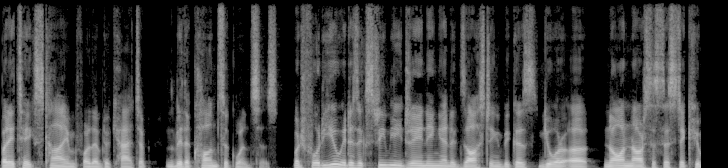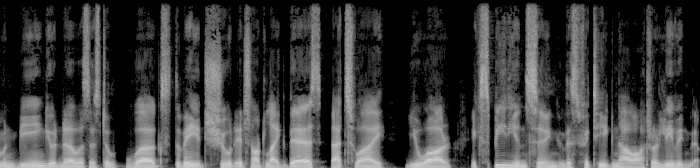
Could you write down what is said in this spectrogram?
But it takes time for them to catch up with the consequences. But for you, it is extremely draining and exhausting because you're a non narcissistic human being. Your nervous system works the way it should. It's not like this. That's why you are experiencing this fatigue now after leaving them,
